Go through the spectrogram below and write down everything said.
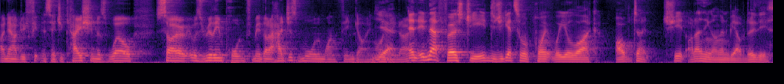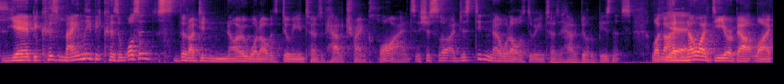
I now do fitness education as well. So it was really important for me that I had just more than one thing going on, yeah. you know? And in that first year, did you get to a point where you're like, I don't, shit, I don't think I'm going to be able to do this? Yeah, because mainly because it wasn't that I didn't know what I was doing in terms of how to train clients. It's just that I just didn't know what I was doing in terms of how to build a business. Like I had no idea about like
